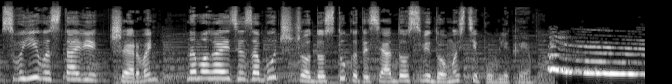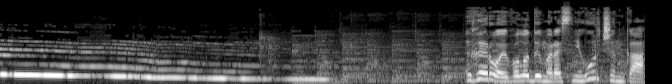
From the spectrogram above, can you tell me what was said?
в своїй виставі Червень намагається за будь-що достукатися до свідомості публіки. Герой Володимира Снігурченка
